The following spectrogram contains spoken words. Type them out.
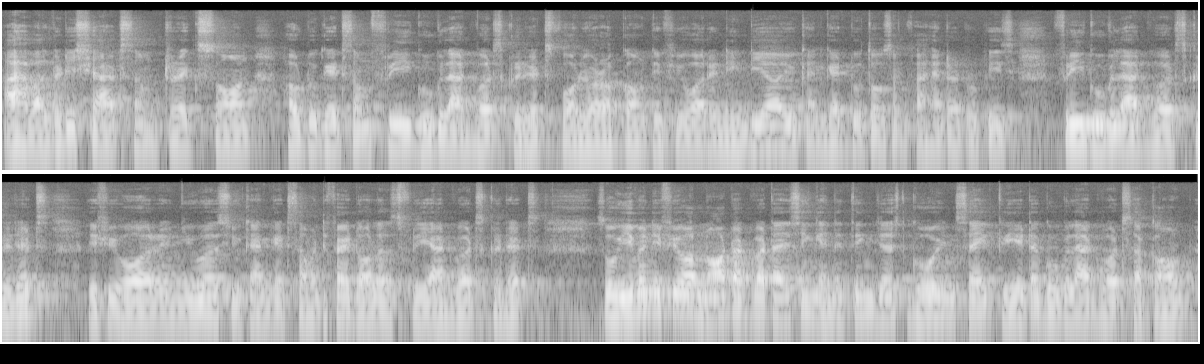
I have already shared some tricks on how to get some free Google AdWords credits for your account. If you are in India you can get 2500 rupees free Google AdWords credits. If you are in US you can get $75 free AdWords credits. So even if you are not advertising anything just go inside create a Google AdWords account.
